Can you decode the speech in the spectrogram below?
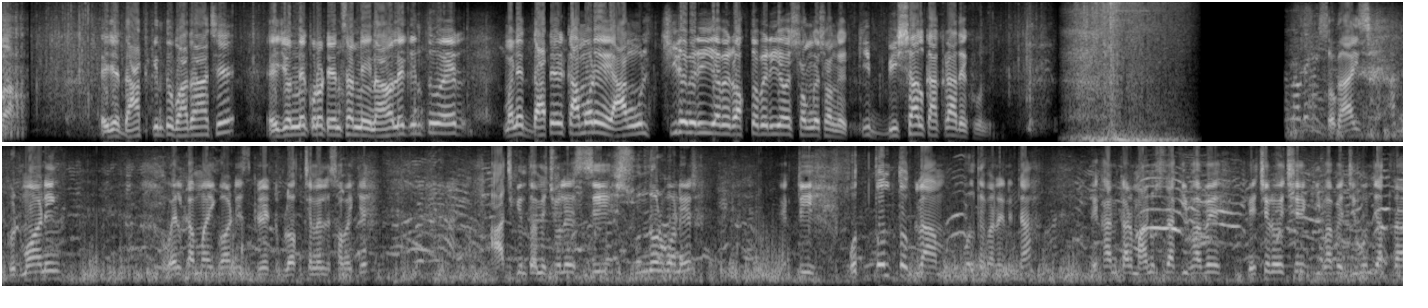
বাপ। এই যে দাঁত কিন্তু বাঁধা আছে এই জন্য কোনো টেনশন নেই। না হলে কিন্তু এর মানে দাঁতের কামড়ে আঙুল চিড়ে বেরিয়ে যাবে রক্ত বেরিয়ে যাবে সঙ্গে সঙ্গে। কি বিশাল কাঁকড়া দেখুন। So guys good morning welcome my god is great vlog চ্যানেলে সবাইকে। আজ কিন্তু আমি চলে এসেছি সুন্দরবনের একটি অত্যন্ত গ্রাম বলতে পারেন এটা। এখানকার মানুষরা কীভাবে বেঁচে রয়েছে কীভাবে জীবনযাত্রা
